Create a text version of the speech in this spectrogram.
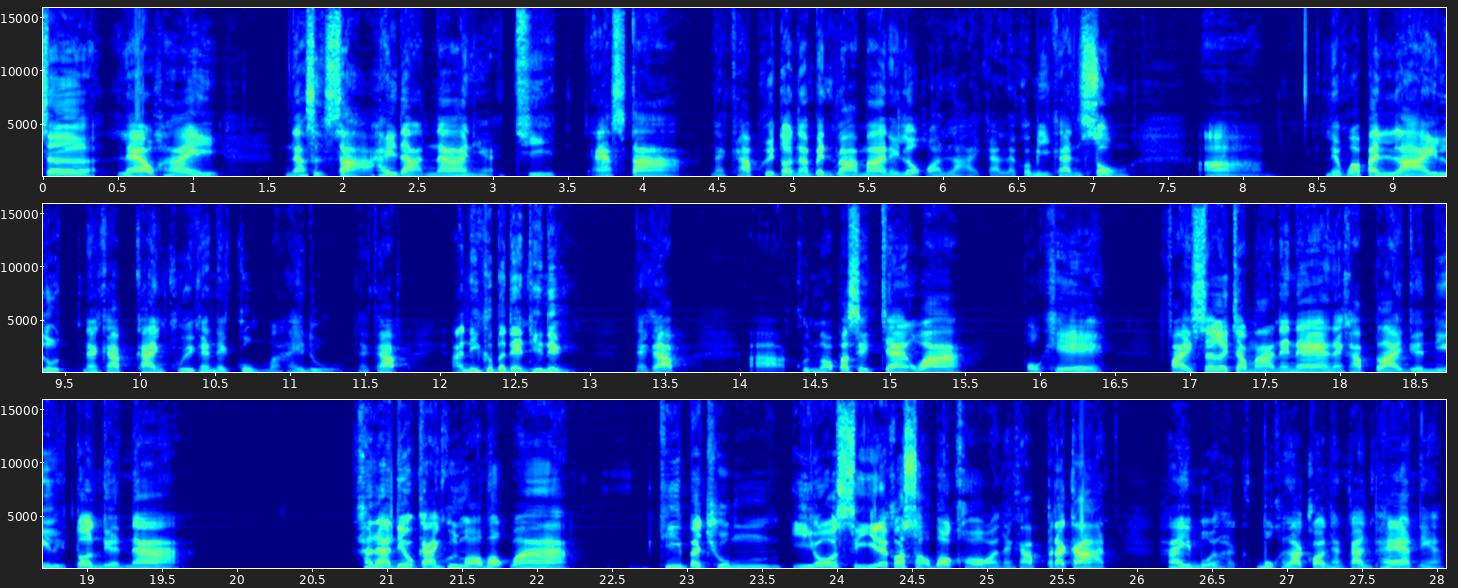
เซอร์ แล้วให้นักศึกษาให้ด่านหน้าเนี่ยฉีดแอสตานะครับคือตอนนั้นเป็นดราม่าในโลกออนไลน์กัน แล้วก็มีการส่งเรียกว่าเป็นลายหลุดนะครับการคุยกันในกลุ่มมาให้ดูนะครับ อันนี้คือประเด็นที่1นงนะครับคุณหมอประสิทธิ์แจ้งว่า โอเคไฟเซอร์จะมาแน่ๆนะครับปลายเดือนนี้หรือต้นเดือนหน้า ขณะเดียวกันคุณหมอบอกว่าที่ประชุม EOC แล้วก็สบคนะครับประกาศให้บุคบุคลากรทางการแพทย์เนี่ย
